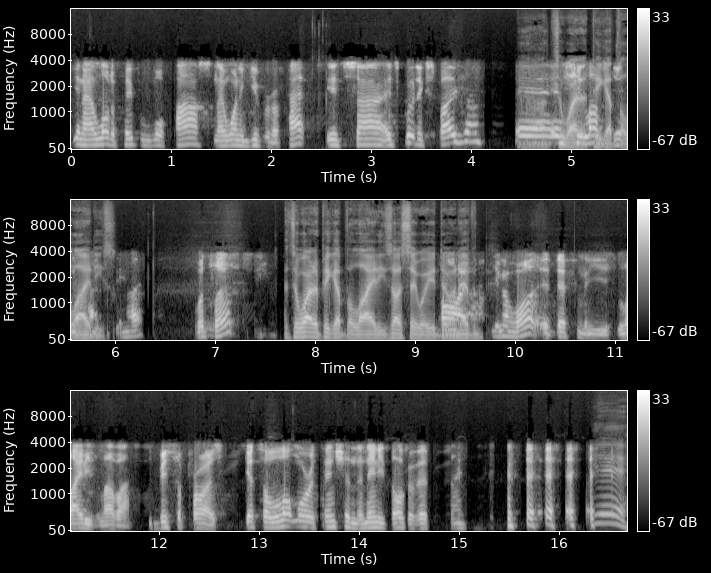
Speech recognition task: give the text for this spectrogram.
you know a lot of people walk past and they want to give her a pat. It's uh, it's good exposure. Uh, it's a way to pick up the getting pats, ladies. you know. What's that? It's a way to pick up the ladies. I see what you're doing, Oh, Evan. you know what? It definitely is. Ladies love her. You'd be surprised. Gets a lot more attention than any dog I've ever seen. Yeah,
